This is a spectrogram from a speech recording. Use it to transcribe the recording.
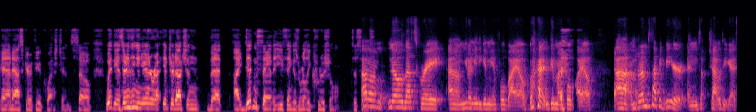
and ask her a few questions. So, Whitney, is there anything in your inter- introduction that I didn't say that you think is really crucial to say? Um, no, that's great. Um, you don't need to give me a full bio, but give my full bio. Um, but I'm just happy to be here and t- chat with you guys.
